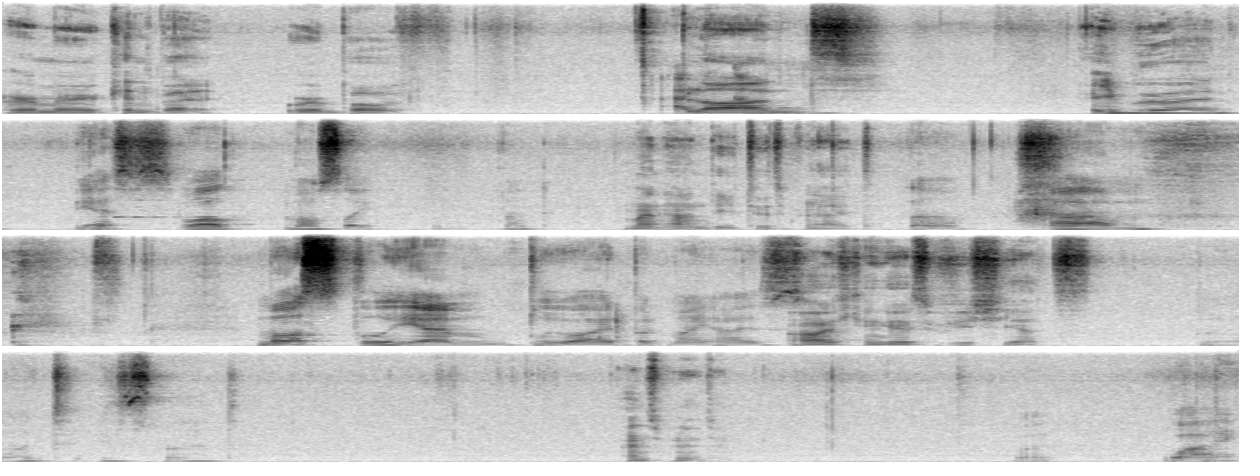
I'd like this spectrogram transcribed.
We're American, but we're both I'm- I'm- Are you blue eyed? yes. Well, mostly. Mein Handy tut mir leid. Oh. Um. mostly I'm blue eyed, but my eyes. Oh, ich kann zu Fisch jetzt. What is that? Eins Minute. What? Why?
